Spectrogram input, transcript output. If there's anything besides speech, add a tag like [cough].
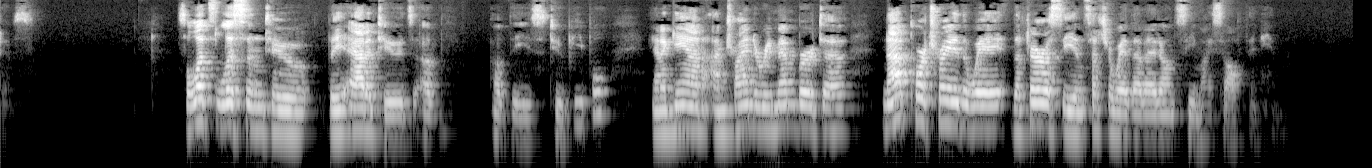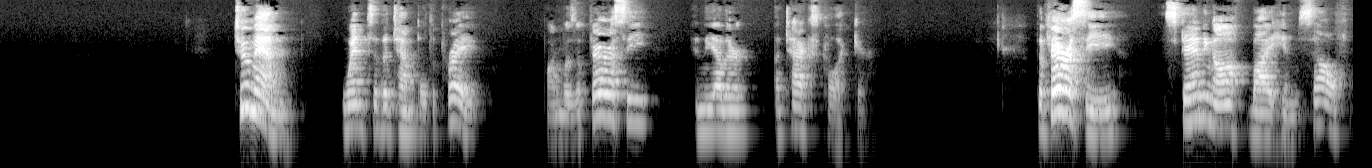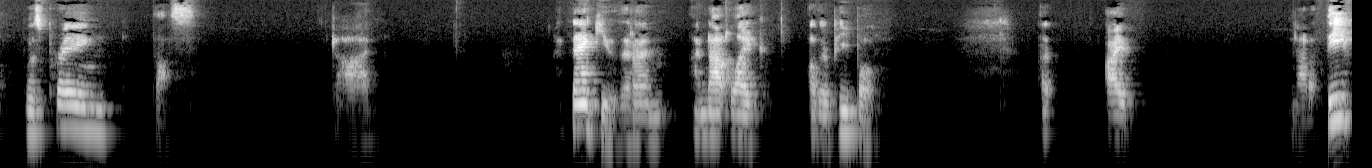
So let's listen to the attitudes of, of these two people. And again, I'm trying to remember to not portray the way the Pharisee in such a way that I don't see myself in him. Two men went to the temple to pray. One was a Pharisee and the other a tax collector. The Pharisee, standing off by himself, was praying thus God, I thank you that I'm, I'm not like other people. I'm not a thief,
